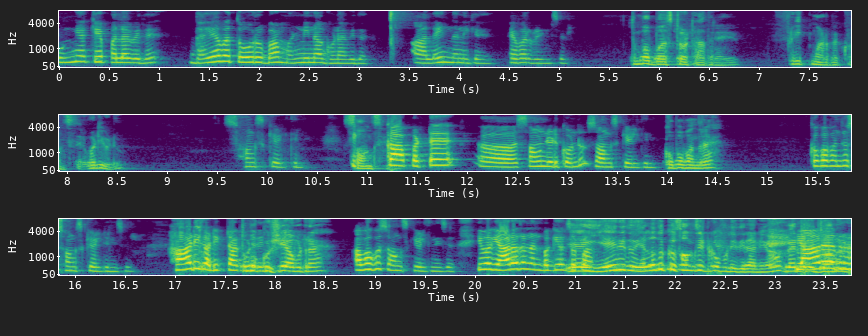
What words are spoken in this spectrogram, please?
ಪುಣ್ಯಕ್ಕೆ ಫಲವಿದೆ ದಯವ ತೋರು ಬಾ ಮಣ್ಣಿನ ಗುಣವಿದೆ. ಆ ಲೈನ್ ನನಗೆ ಎವರ್ ಗ್ರೀನ್ ಸರ್ ತುಂಬ ಬಸ್ಟ್ ಔಟ್ ಆದರೆ ಫ್ರೀಕ್ ಮಾಡಬೇಕು ಅನ್ಸುತ್ತೆ ವಾಟ್ ಯು ಡು ಸಾಂಗ್ಸ್ ಕೇಳ್ತೀನಿ. ಸಾಂಗ್ಸ್ ಸಿಕ್ಕಾಪಟ್ಟೆ ಸೌಂಡ್ ಹಿಡ್ಕೊಂಡು ಸಾಂಗ್ಸ್ ಕೇಳ್ತೀನಿ. ಕೋಪ ಬಂದರೆ? ಕೋಪ ಬಂದರೆ ಸಾಂಗ್ಸ್ ಕೇಳ್ತೀನಿ ಸರ್ ಹಾಡಿಗೆ ಅಡಿಕ್ಟ್ ಆಗ್ಬಿಟ್ಟು ಖುಷಿ ಆಗ್ಬಿಟ್ರೆ? ಅವಾಗೂ ಸಾಂಗ್ಸ್ ಕೇಳ್ತೀನಿ ಸರ್ ಇವಾಗ ಯಾರಾದ್ರೂ ನನ್ನ ಬಗ್ಗೆ ಒಂದು ಸ್ವಲ್ಪ ಏನಿದು? ಎಲ್ಲದಕ್ಕೂ ಸಾಂಗ್ಸ್ ಇಟ್ಕೊಂಡ್ಬಿಟ್ಟಿದ್ದೀರಾ ನೀವು? ಯಾರಾದ್ರೂ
